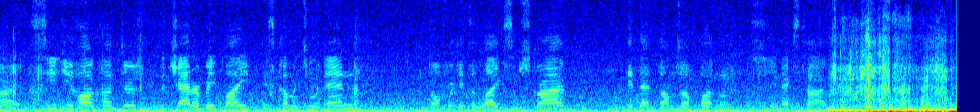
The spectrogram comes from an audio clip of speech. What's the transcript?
Alright, CG Hog Hunters, the Chatterbait bite is coming to an end. Don't forget to like, subscribe, hit that thumbs up button. We'll see you next time.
